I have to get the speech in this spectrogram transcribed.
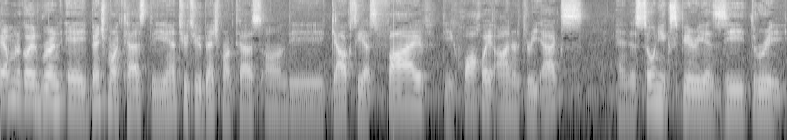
Okay, I'm going to go ahead and run a benchmark test, the Antutu benchmark test on the Galaxy S5, the Huawei Honor 3X, and the Sony Xperia Z3.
